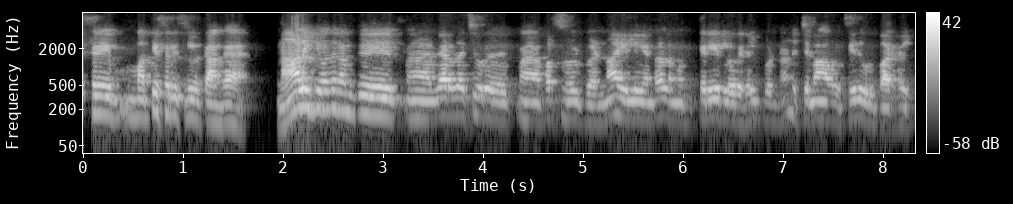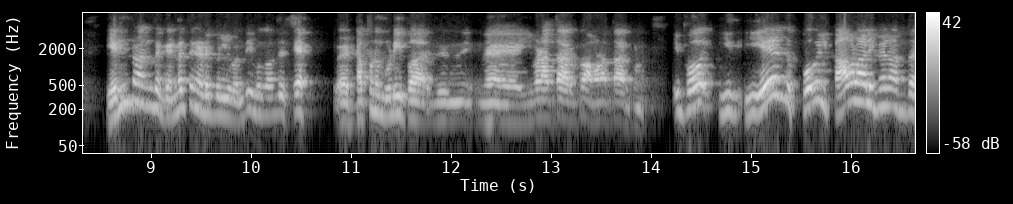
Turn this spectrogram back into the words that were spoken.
சரி மத்திய சர்வீஸ்ல இருக்காங்க. நாளைக்கு வந்து நமக்கு வேற ஏதாச்சும் ஒரு பர்சனல் ஹெல்ப் வேணும்னா இல்லை என்றால் நமக்கு கெரியர்ல ஒரு ஹெல்ப் வேணும்னா நிச்சயமா அவர்கள் செய்து கொடுப்பார்கள். என்ற அந்த எண்ணத்தின் அடிப்படையில் வந்து இவங்க வந்து சே டப்புனு முடிப்பா இவனாத்தான் இருக்கும் அவனாத்தான் இருக்கணும். இப்போ இது ஏன் இந்த கோவில் காவலாளி மேல அந்த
